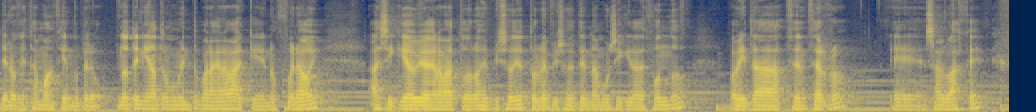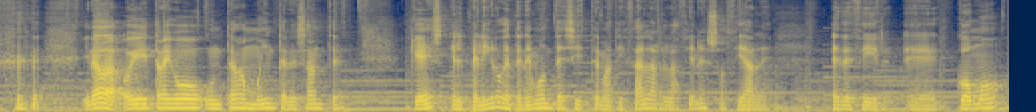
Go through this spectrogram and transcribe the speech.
lo que estamos haciendo. Pero no tenía otro momento para grabar que no fuera hoy, así que hoy voy a grabar todos los episodios. Todos los episodios tendrán musiquita de fondo para evitar cencerro eh, salvaje. y nada, hoy traigo un tema muy interesante que es el peligro que tenemos de sistematizar las relaciones sociales. Es decir, eh, cómo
